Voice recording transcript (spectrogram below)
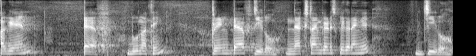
again f do nothing printf zero next time क्या डिस्प्ले करेंगे? Zero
